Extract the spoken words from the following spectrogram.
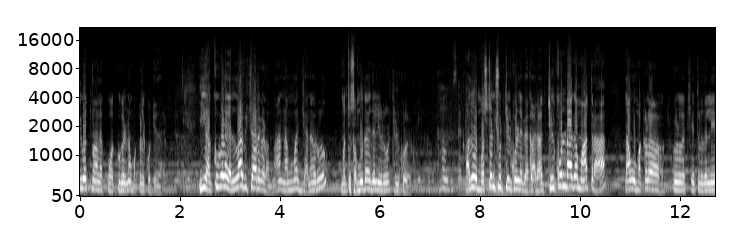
ಐವತ್ನಾಲ್ಕು ಹಕ್ಕುಗಳನ್ನ ಮಕ್ಕಳಿಗೆ ಕೊಟ್ಟಿದ್ದಾರೆ. ಈ ಹಕ್ಕುಗಳ ಎಲ್ಲ ವಿಚಾರಗಳನ್ನು ನಮ್ಮ ಜನರು ಮತ್ತು ಸಮುದಾಯದಲ್ಲಿರೋರು ತಿಳ್ಕೊಳ್ಬೇಕು. ಹೌದು ಸರ್. ಅದು ಮಸ್ಟ್ ಅಂಡ್ ಶುಡ್ ತಿಳ್ಕೊಳ್ಳೇಬೇಕಾದ ಅದು ತಿಳ್ಕೊಂಡಾಗ ಮಾತ್ರ ನಾವು ಮಕ್ಕಳ ಹಕ್ಕುಗಳ ಕ್ಷೇತ್ರದಲ್ಲಿ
